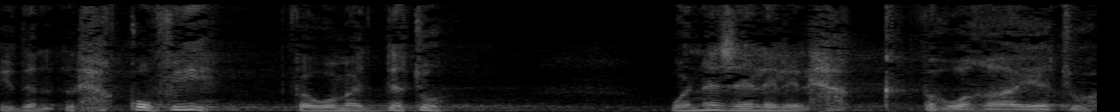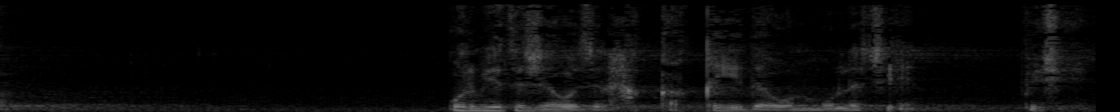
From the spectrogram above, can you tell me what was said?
إذا الحق فيه فهو مادته ونزل للحق فهو غايته ولم يتجاوز الحق قيدة وملتين في شيء.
